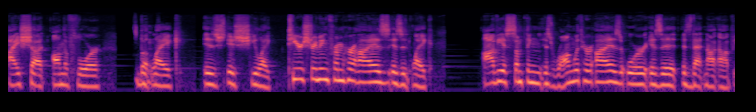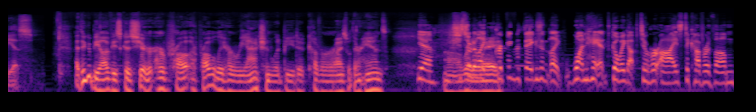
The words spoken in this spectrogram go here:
eyes shut on the floor, but Mhm. like, is is she like tears streaming from her eyes? Is it like obvious something is wrong with her eyes, or is it is that not obvious? I think it'd be obvious because her, her, pro- probably her reaction would be to cover her eyes with her hands. Yeah, Uh, she's right sort of like gripping the things and like one hand going up to her eyes to cover them.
